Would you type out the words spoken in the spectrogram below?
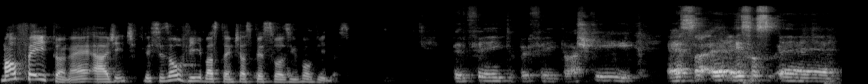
mal feito, né? A gente precisa ouvir bastante as pessoas envolvidas. Perfeito, perfeito. Acho que essa, é, essas, é,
